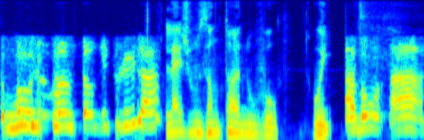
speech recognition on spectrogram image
vous ne m'entendez plus là? Là, je vous entends à nouveau. Oui. Ah bon? Ah,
